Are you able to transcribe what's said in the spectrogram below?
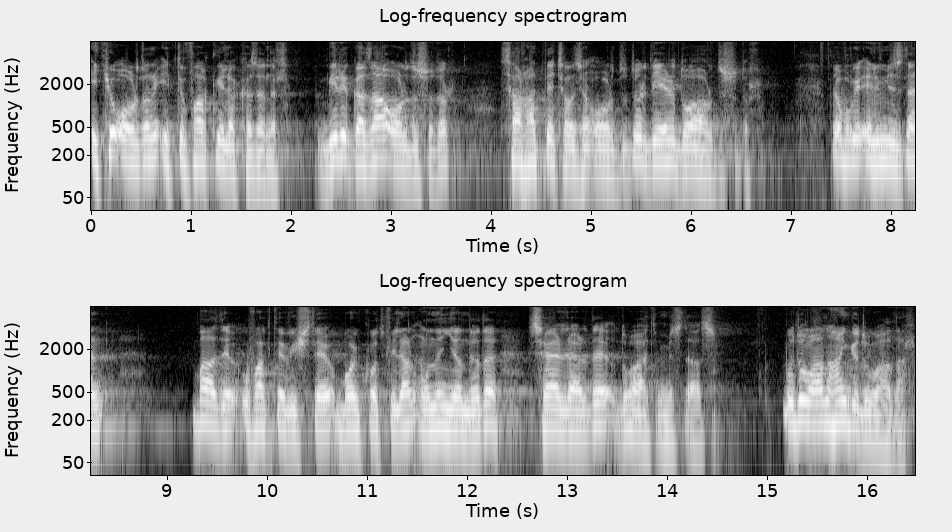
iki ordunun ittifakıyla kazanır. Biri gaza ordusudur. Serhatte çalışan ordudur. Diğeri doğa ordusudur. Tabi bugün elimizden bazı ufak tefek işte boykot filan onun yanında da seherlerde dua etmemiz lazım. Bu dualar hangi dualar?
